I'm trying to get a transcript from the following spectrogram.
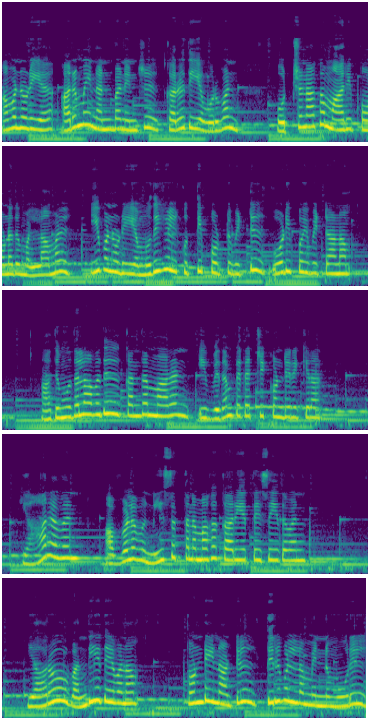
அவனுடைய அருமை நண்பன் என்று கருதிய ஒருவன் ஒற்றனாக மாறி போனதுமல்லாமல் இவனுடைய முதுகில் குத்தி போட்டுவிட்டு ஓடிப்போய் விட்டானாம் அது முதலாவது கந்தமாறன் இவ்விதம் பிதற்றிக் கொண்டிருக்கிறான். யார் அவன்? அவ்வளவு நீசத்தனமாக காரியத்தை செய்தவன். யாரோ வந்தியத்தேவனாம். தொண்டை நாட்டில் திருவள்ளம் என்னும் ஊரில்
